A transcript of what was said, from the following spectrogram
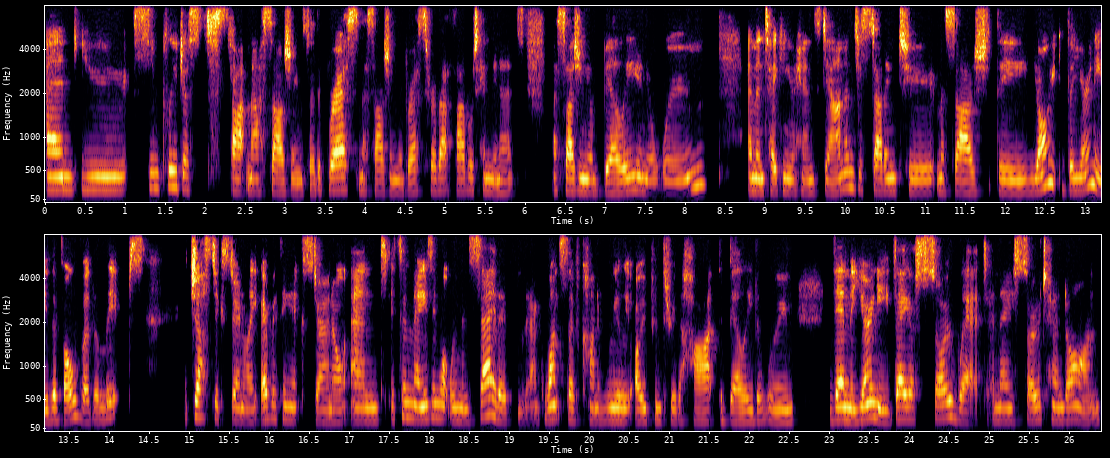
and you simply just start massaging. So the breast massaging the breast for about five or ten minutes massaging your belly and your womb and then taking your hands down and just starting to massage the yoni the yoni the vulva the lips just externally, everything external. And it's amazing what women say that like once they've kind of really opened through the heart, the belly, the womb, then the yoni, they are so wet and they're so turned on.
